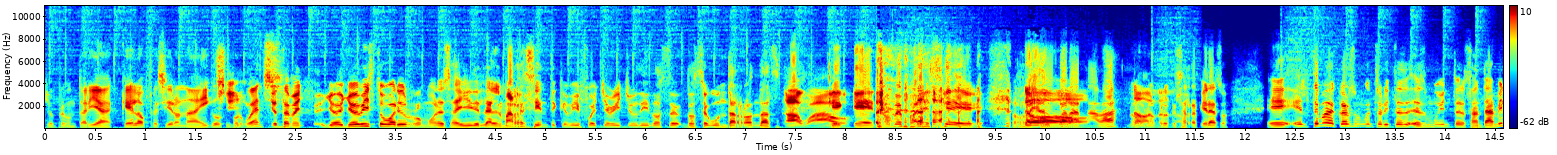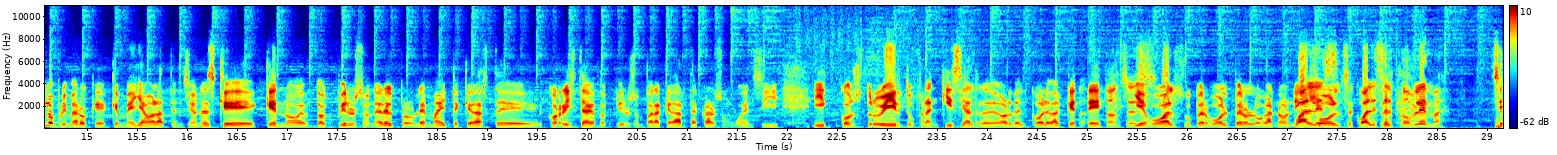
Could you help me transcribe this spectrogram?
yo preguntaría, ¿qué le ofrecieron a Eagles Sí, por Wentz? Yo también, yo, yo he visto varios rumores ahí, el, el más reciente que vi fue Jerry Judy, dos, dos segundas rondas, Ah, wow. que, que no me parece real No, para nada, no, no, creo que no. se refiere a eso. Eh, el tema de Carson Wentz ahorita es, es muy interesante, a mí lo primero que, que me llama la atención es que, que no Doug Peterson era el problema y te quedaste, corriste a Doug Peterson para quedarte a Carson Wentz y, y construir tu franquicia alrededor del coreback que te Entonces, llevó al Super Bowl pero lo ganó Nick ¿Cuál es, Foles. ¿Cuál es el problema? Sí,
